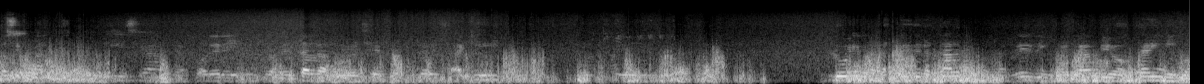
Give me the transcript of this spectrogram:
no sé cuántas provincia a poder implementar las universidades populares aquí. Eh, luego a las 3 de la tarde la red de intercambio técnico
